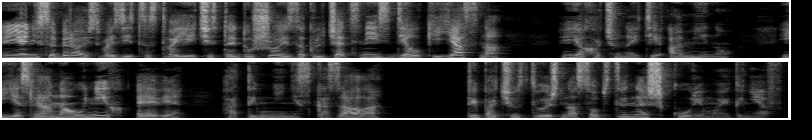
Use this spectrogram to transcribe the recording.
Я не собираюсь возиться с твоей чистой душой и заключать с ней сделки, ясно? Я хочу найти Амину. И если она у них, Эви, а ты мне не сказала, ты почувствуешь на собственной шкуре мой гнев.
